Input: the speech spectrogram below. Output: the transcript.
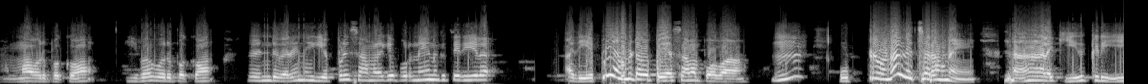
அம்மா ஒரு பக்கம் இவ ஒரு பக்கம் ரெண்டு பேரையும் நீ எப்படி சமாளிக்க போறேனே எனக்கு தெரியல. அது எப்படி நம்மகிட்ட அவ பேசாம போவா? ம்? விட்டுருவனா வச்சிடறவனே நாளைக்கு இருக்குடி.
